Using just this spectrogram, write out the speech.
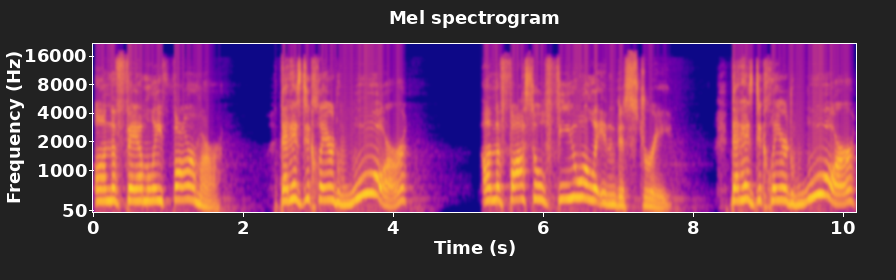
on the family farmer, that has declared war on the fossil fuel industry that has declared war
